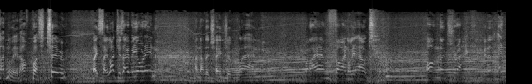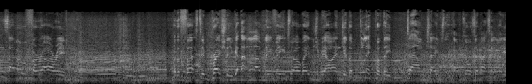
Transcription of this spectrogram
Suddenly, at half past two, they say, lunch is over, you're in. Another change of plan. But I am finally out on the track in an Enzo Ferrari. With the first impression, you get that lovely V12 engine behind you, the blip of the down change that comes automatically,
